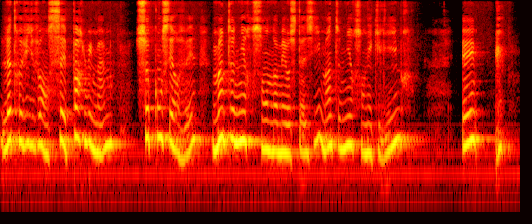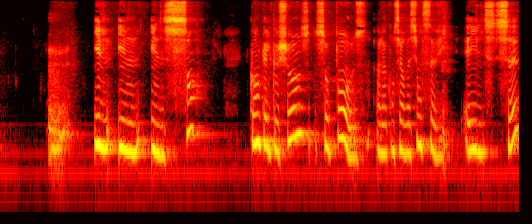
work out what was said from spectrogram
L'être vivant sait par lui-même se conserver, maintenir son homéostasie, maintenir son équilibre, et euh, il, sent quand quelque chose s'oppose à la conservation de sa vie et il sait,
